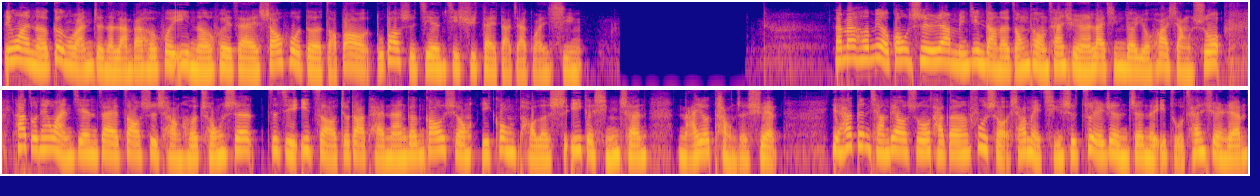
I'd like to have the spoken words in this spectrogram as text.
另外呢，更完整的蓝白合会议呢，会在稍后的早报读报时间继续带大家关心。蓝白合没有共识，让民进党的总统参选人赖清德有话想说。他昨天晚间在造势场合重申，自己一早就到台南跟高雄，一共跑了十一个行程，哪有躺着选？也他更强调说，他跟副手萧美琴是最认真的一组参选人。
